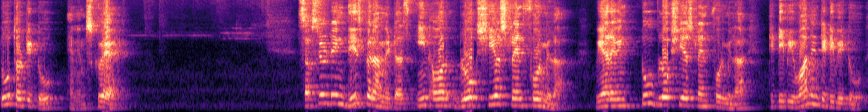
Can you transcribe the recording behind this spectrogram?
232 mm square. Substituting these parameters in our block shear strength formula, we are having two block shear strength formula TDB1 and TDB2.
